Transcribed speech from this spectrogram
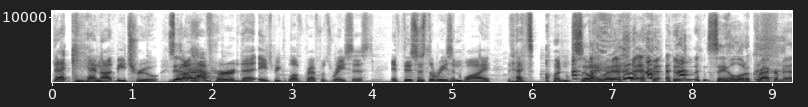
That cannot be true. Is that But I right? have heard that H.P. Lovecraft was racist. If this is the reason why, that's unreal. So anyway, say hello to Cracker Man.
